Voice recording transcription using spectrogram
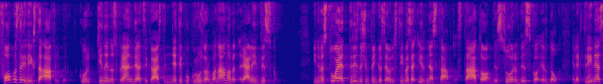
Fokusai vyksta Afrikoje, kur kinai nusprendė atsikasti ne tik kukurūzo ar banano, bet realiai visko. Investuoja 35 valstybėse ir nestabdo. Stato visur visko ir daug. Elektrinės,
